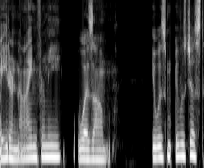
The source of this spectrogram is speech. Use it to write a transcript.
eight or nine for me was um, it was it was just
